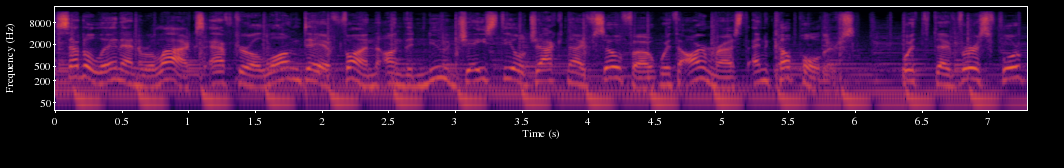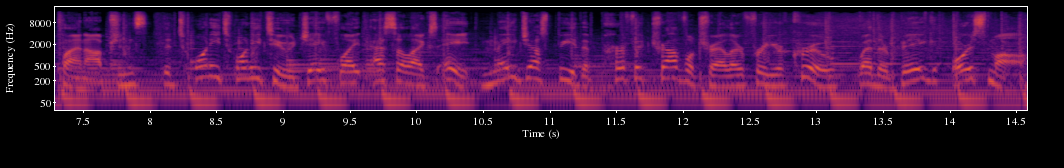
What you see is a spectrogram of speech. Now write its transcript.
Settle in and relax after a long day of fun on the new J-Steel Jackknife sofa with armrest and cup holders. With diverse floor plan options, the 2022 Jay Flight SLX-8 may just be the perfect travel trailer for your crew, whether big or small.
